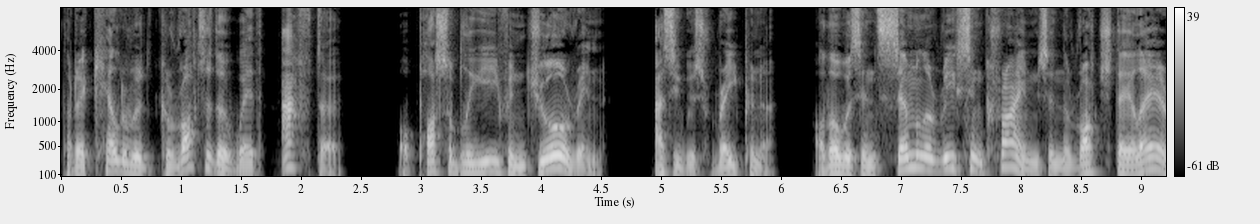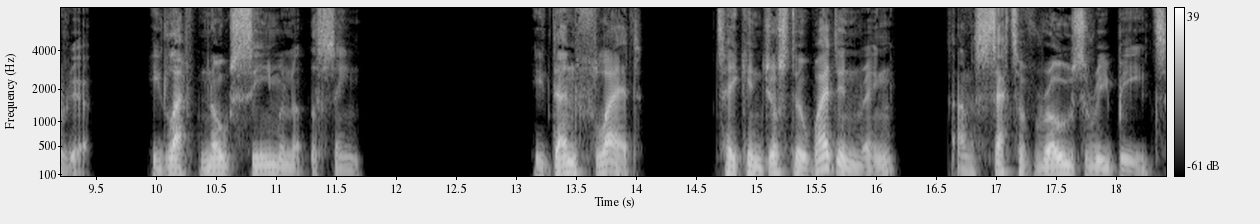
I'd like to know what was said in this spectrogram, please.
that her killer had garroted her with after, or possibly even during, as he was raping her, although as in similar recent crimes in the Rochdale area, he left no semen at the scene. He then fled, taking just her wedding ring and a set of rosary beads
